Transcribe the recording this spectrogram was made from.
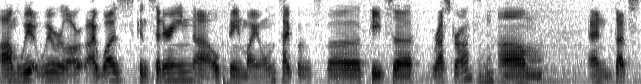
Um, we, we were I was considering uh, opening my own type of uh, pizza restaurant, um, and that's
